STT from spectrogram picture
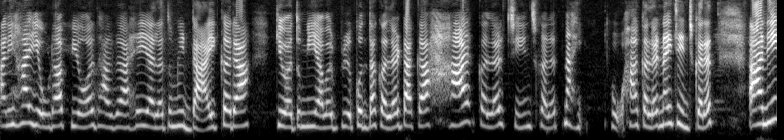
आणि हा एवढा प्युअर धागा आहे याला तुम्ही डाय करा किंवा तुम्ही यावर प्र- कोणता कलर टाका हा कलर चेंज करत नाही. हो हा कलर नाही चेंज करत. आणि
